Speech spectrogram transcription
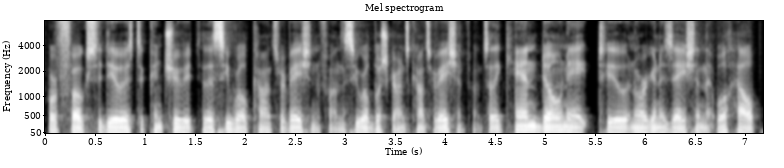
for folks to do is to contribute to the SeaWorld Conservation Fund, the SeaWorld Busch Gardens Conservation Fund. So they can donate to an organization that will help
